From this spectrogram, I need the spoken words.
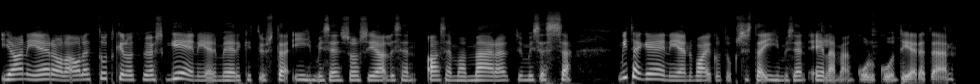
Jani Erola, olet tutkinut myös geenien merkitystä ihmisen sosiaalisen aseman määräytymisessä. Mitä geenien vaikutuksesta ihmisen elämän kulkuun tiedetään?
